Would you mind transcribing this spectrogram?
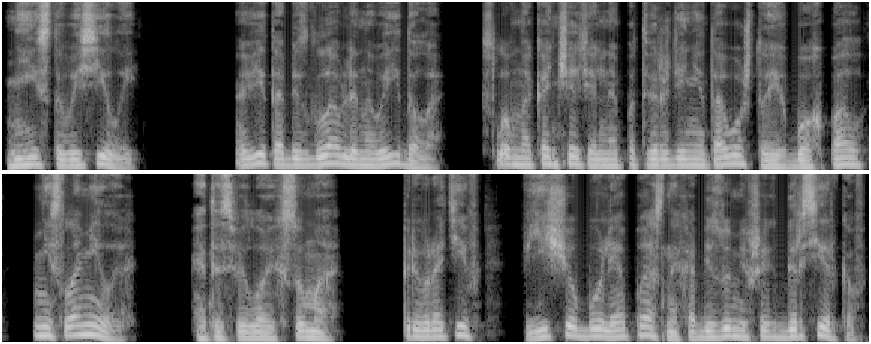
неистовой силой. Вид обезглавленного идола, словно окончательное подтверждение того, что их бог пал, не сломил их. Это свело их с ума, превратив в еще более опасных, обезумевших берсерков,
